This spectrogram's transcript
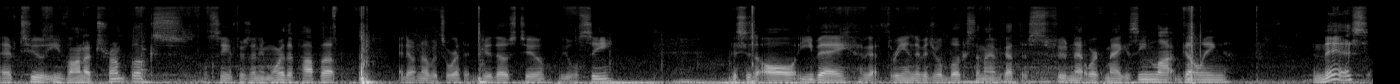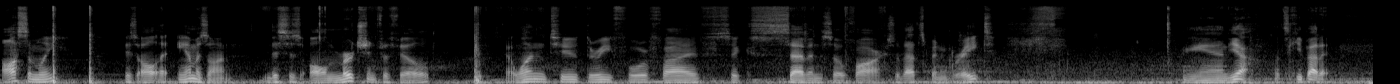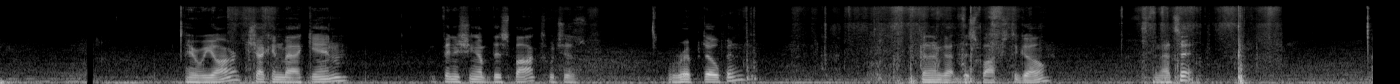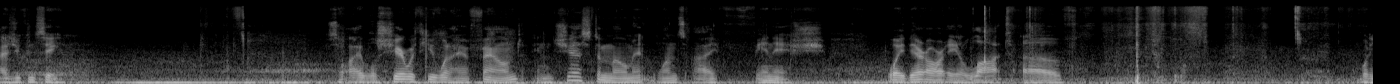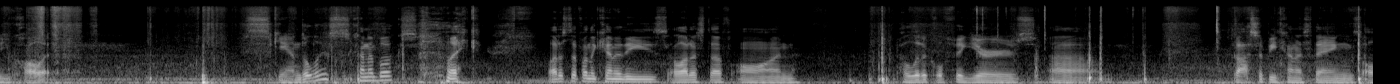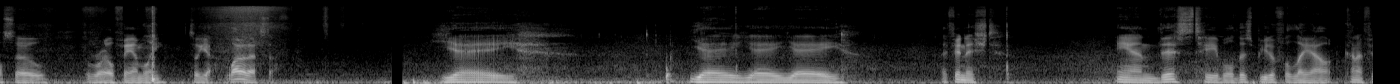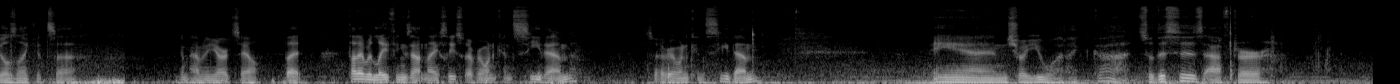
I have two Ivana Trump books. We'll see if there's any more that pop up. I don't know if it's worth it to do those two. We will see. This is all eBay. I've got three individual books and I've got this Food Network magazine lot going. And this, awesomely, is all at Amazon. This is all merchant fulfilled. Got one, two, three, four, five, six, seven so far. So that's been great. And yeah, let's keep at it. Here we are, checking back in, finishing up this box, which is ripped open. Then I've got this box to go. And that's it. As you can see. So I will share with you what I have found in just a moment once I finish. Boy, there are a lot of, what do you call it? Scandalous kind of books. like a lot of stuff on the Kennedys, a lot of stuff on political figures, um, gossipy kind of things, also the royal family. So yeah, a lot of that stuff. Yay. Yay, yay, yay. I finished. And this table, this beautiful layout, kind of feels like it's a, like I'm having a yard sale. But thought I would lay things out nicely so everyone can see them. So everyone can see them. And show you what I got. So this is after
